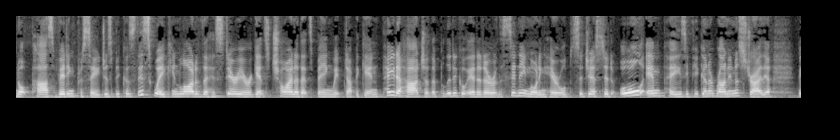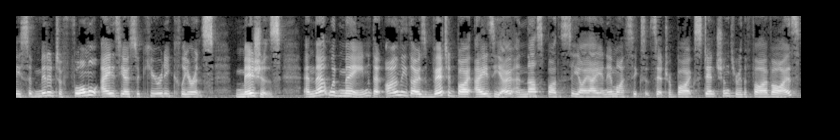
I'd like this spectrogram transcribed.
not pass vetting procedures because this week, in light of the hysteria against China that's being whipped up again, Peter Hartcher, the political editor of the Sydney Morning Herald, suggested all MPs, if you're going to run in Australia, be submitted to formal ASIO security clearance measures. And that would mean that only those vetted by ASIO and thus by the CIA and MI6, etc., by extension through the Five Eyes,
